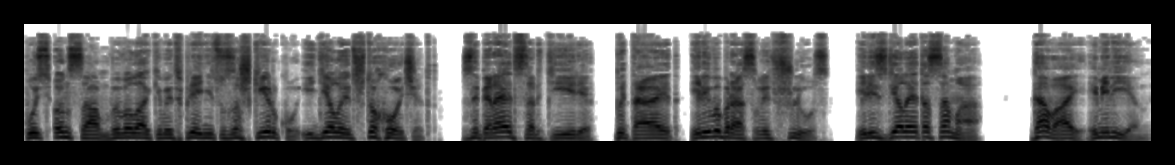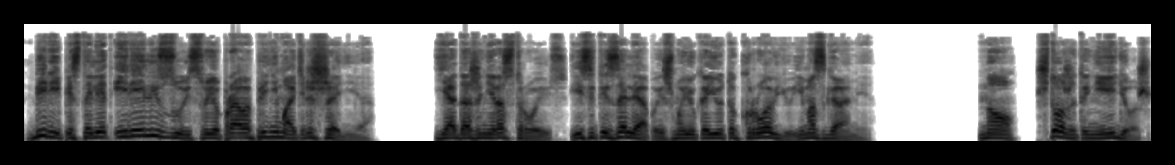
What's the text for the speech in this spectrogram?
Пусть он сам выволакивает пленницу за шкирку и делает, что хочет. Запирает в сортире, пытает или выбрасывает в шлюз, или сделай это сама. Давай, Эмильен, бери пистолет и реализуй свое право принимать решения. Я даже не расстроюсь, если ты заляпаешь мою каюту кровью и мозгами. Но что же ты не идешь?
